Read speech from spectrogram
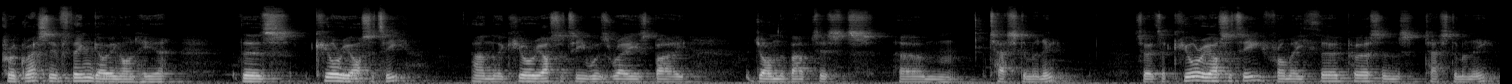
progressive thing going on here. There's curiosity, and the curiosity was raised by John the Baptist's um, testimony. So it's a curiosity from a third person's testimony,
